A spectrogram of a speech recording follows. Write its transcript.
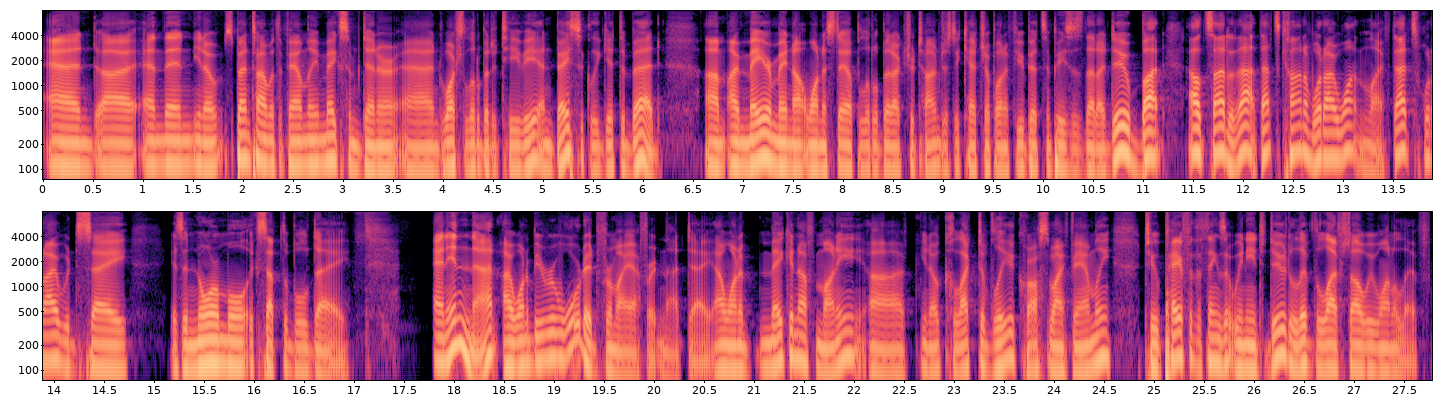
and uh, and then you know spend time with the family make some dinner and watch a little bit of tv and basically get to bed. Um, i may or may not want to stay up a little bit extra time just to catch up on a few bits and pieces that i do but outside of that that's kind of what i want in life. That's what i would say is a normal acceptable day and in that i want to be rewarded for my effort in that day. I want to make enough money uh, you know collectively across my family to pay for the things that we need to do to live the lifestyle we want to live.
